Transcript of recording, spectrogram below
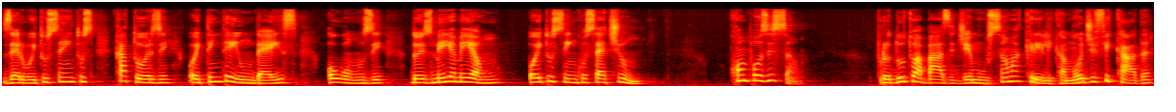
0800 14 81 10 ou 11 2661 8571. Composição: Produto à base de emulsão acrílica modificada,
